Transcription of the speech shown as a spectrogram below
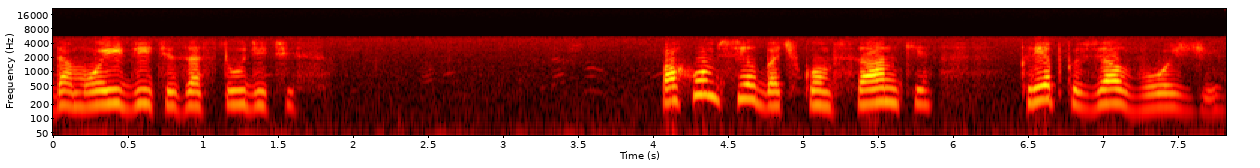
домой идите, застудитесь. Пахом сел бочком в санки, крепко взял вожжи.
